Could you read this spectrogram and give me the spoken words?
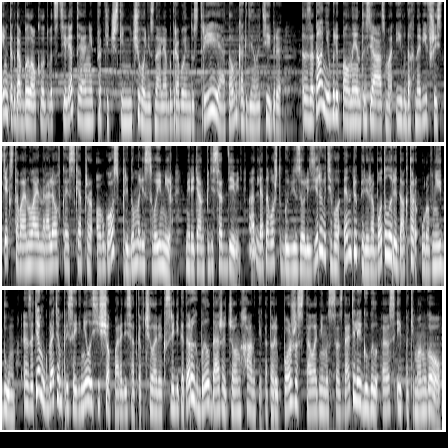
Им тогда было около 20 лет, и они практически ничего не знали об игровой индустрии и о том, как делать игры — Зато они были полны энтузиазма, и, вдохновившись текстовой онлайн-ролевкой Scepter of Ghost, придумали свой мир — Меридиан 59, а для того, чтобы визуализировать его, Эндрю переработал редактор уровней Doom. Затем к братьям присоединилась еще пара десятков человек, среди которых был даже Джон Ханки, который позже стал одним из создателей Google Earth и Pokemon Go.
